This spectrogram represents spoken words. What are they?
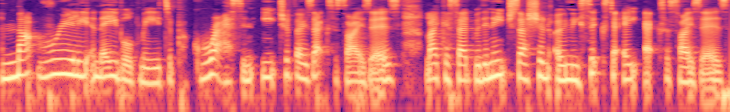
And that really enabled me to progress in each of those exercises. Like I said, within each session, only six to eight exercises,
